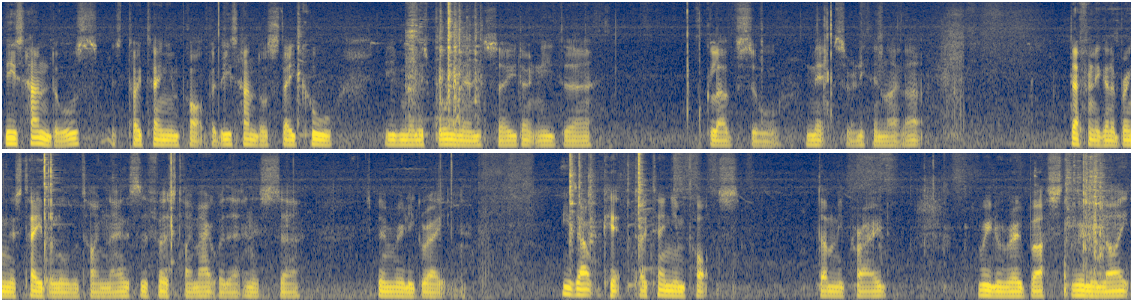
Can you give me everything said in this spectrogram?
These handles, it's titanium pot, but these handles stay cool even when it's boiling so you don't need uh, gloves or mitts or anything like that. Definitely going to bring this table all the time now. This is the first time out with it and it's uh, it's been really great. These Alpkit titanium pots done me proud. Really robust, really light.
